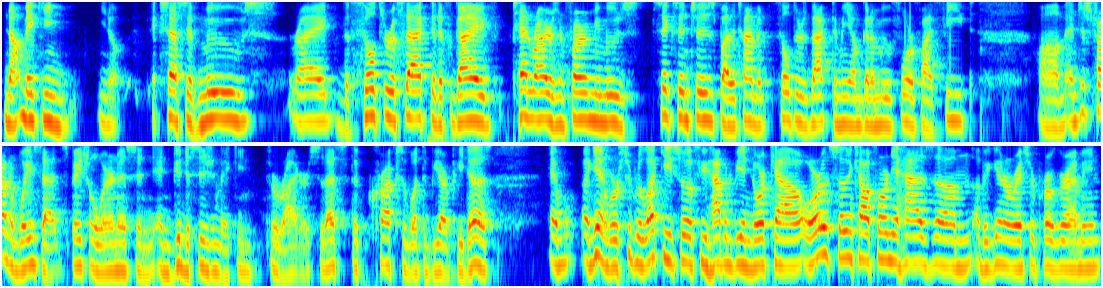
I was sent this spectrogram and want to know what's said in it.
not making, you know, excessive moves, right? The filter effect that if a guy 10 riders in front of me moves six inches, by the time it filters back to me, I'm going to move four or five feet. Um, and just trying to waste that spatial awareness and, and good decision making for riders. So that's the crux of what the BRP does. And again, we're super lucky. So if you happen to be in NorCal or Southern California has um, a beginner racer programming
